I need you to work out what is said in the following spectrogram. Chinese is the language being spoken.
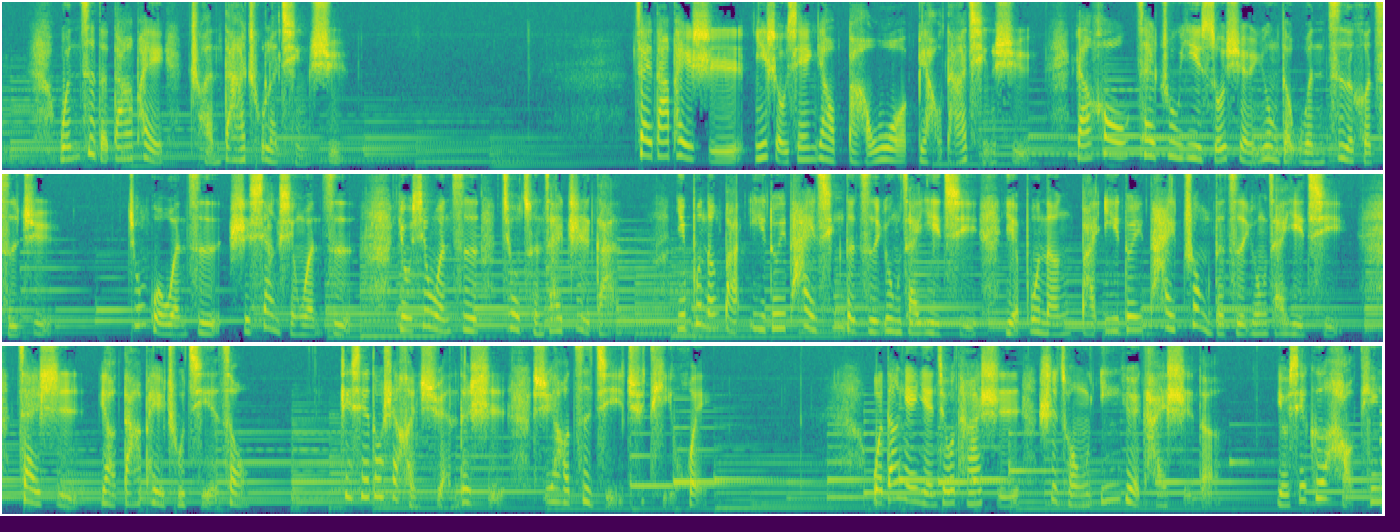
文字的搭配传达出了情绪。在搭配时，你首先要把握表达情绪，然后再注意所选用的文字和词句。中国文字是象形文字，有些文字就存在质感。你不能把一堆太轻的字用在一起，也不能把一堆太重的字用在一起。再是要搭配出节奏，这些都是很玄的事，需要自己去体会。我当年研究它时，是从音乐开始的。有些歌好听，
